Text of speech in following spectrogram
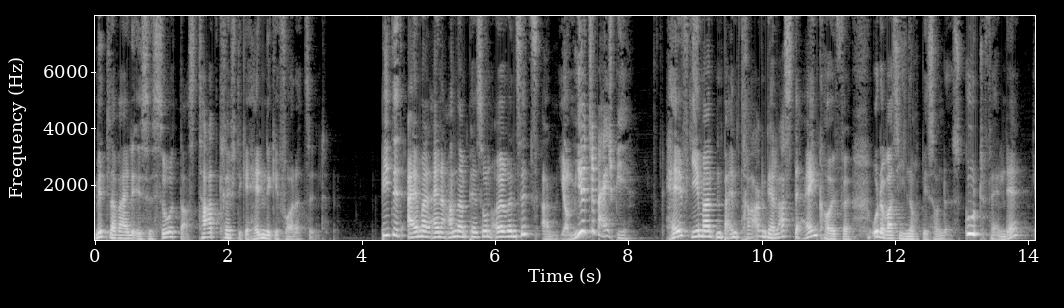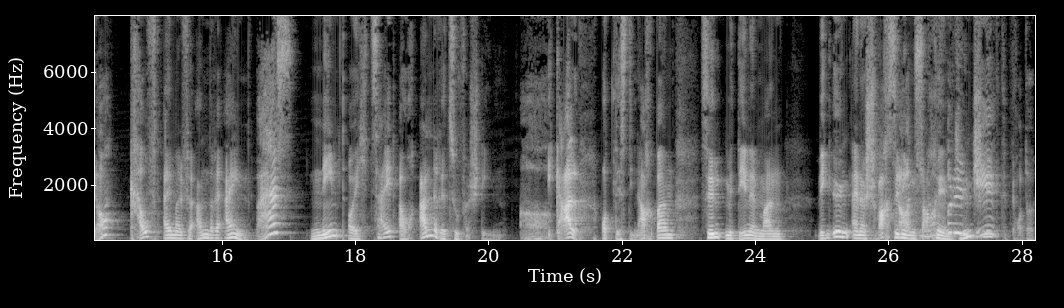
Mittlerweile ist es so, dass tatkräftige Hände gefordert sind. Bietet einmal einer anderen Person euren Sitz an. Ja, mir zum Beispiel. Helft jemandem beim Tragen der Last der Einkäufe. Oder was ich noch besonders gut fände, Ja? kauft einmal für andere ein. Was? Nehmt euch Zeit, auch andere zu verstehen. Egal, ob das die Nachbarn sind, mit denen man wegen irgendeiner schwachsinnigen die Sache im Clinch liegt. Ja, da,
